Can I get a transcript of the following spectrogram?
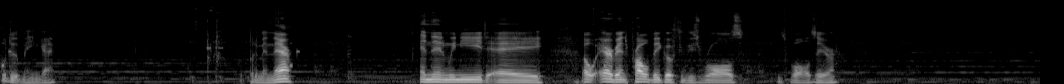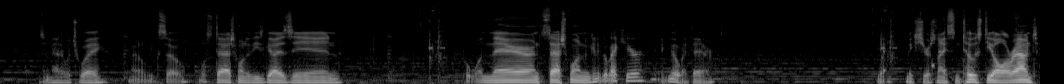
We'll do a main guy. Put him in there. And then we need a... Oh, air vents probably go through these walls. These walls here. Doesn't matter which way. I don't think so. We'll stash one of these guys in. Put one there and stash one. Can I go back here? I can go right there. Yeah, make sure it's nice and toasty all around.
